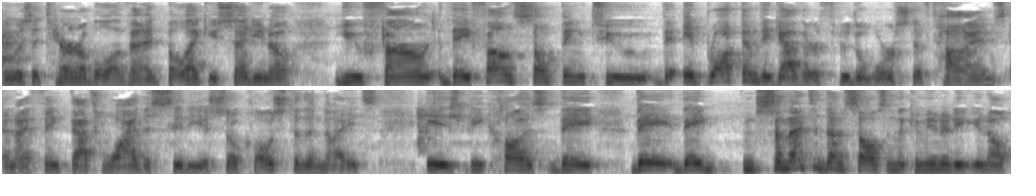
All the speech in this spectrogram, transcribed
it was a terrible event, but like you said, you know you found they found something to it brought them together through the worst of times, and I think that's why the city is so close to the Knights is because they they they cemented themselves in the community. You know,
